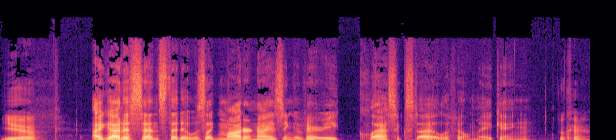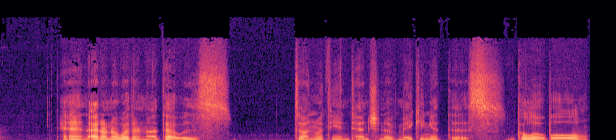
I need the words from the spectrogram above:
Yeah. I got a sense that it was like modernizing a very classic style of filmmaking, Okay. and I don't know whether or not that was done with the intention of making it this global,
